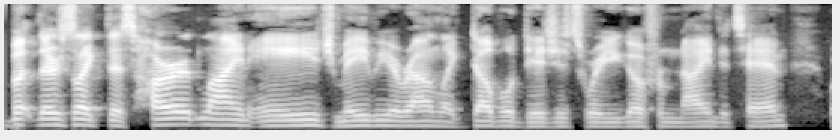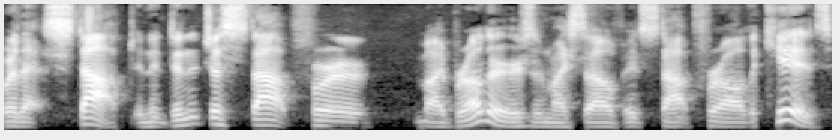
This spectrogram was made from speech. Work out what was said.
But there's like this hard line age, maybe around like double digits, where you go from nine to 10, where that stopped. And it didn't just stop for my brothers and myself, it stopped for all the kids.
